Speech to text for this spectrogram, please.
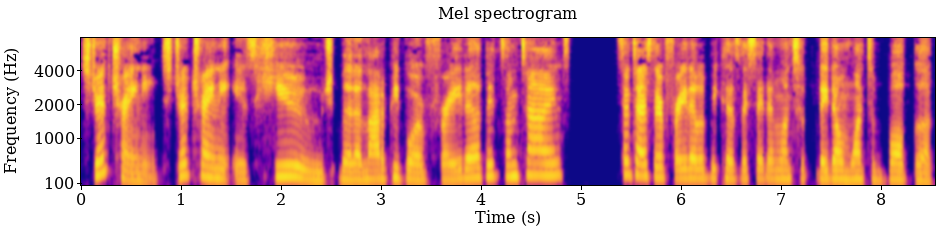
strength training. Strength training is huge, but a lot of people are afraid of it sometimes. Sometimes they're afraid of it because they say they want to they don't want to bulk up.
